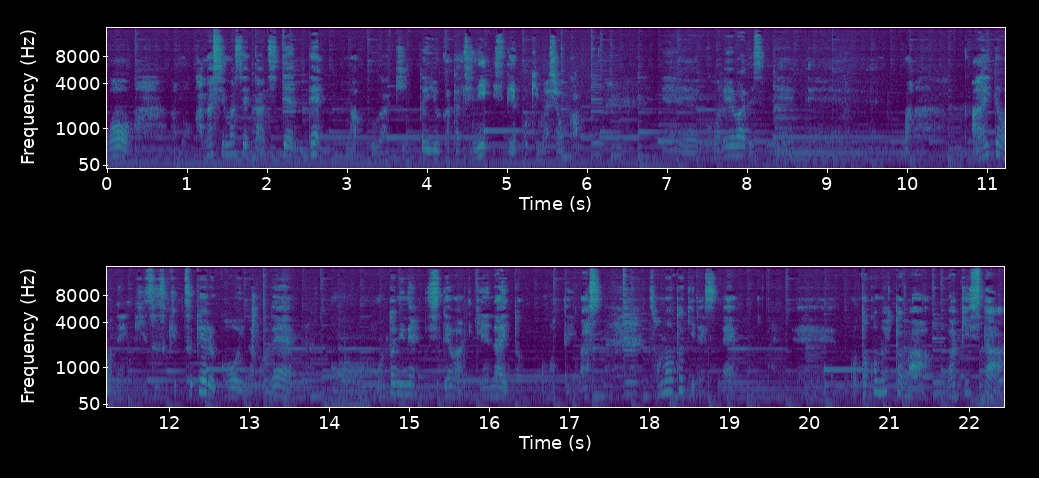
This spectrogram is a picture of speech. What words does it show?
をもう悲しませた時点で、まあ、浮気という形にしておきましょうか。えー、これはですね、えー、ま、相手をね傷つける行為なのでもう本当にねしてはいけないと思っています。その時ですね男の人は浮気した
